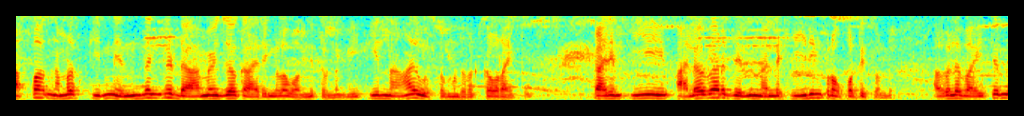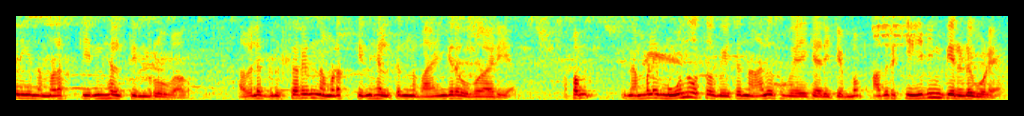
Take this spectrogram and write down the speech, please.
അപ്പോൾ നമ്മുടെ സ്കിന്നിന് എന്തെങ്കിലും ഡാമേജോ കാര്യങ്ങളോ വന്നിട്ടുണ്ടെങ്കിൽ ഈ നാല് ദിവസം കൊണ്ട് റിക്കവർ ആയിപ്പോകും കാര്യം ഈ അലോവേറ ജെല്ലിന് നല്ല ഹീലിംഗ് പ്രോപ്പർട്ടീസ് ഉണ്ട്. അതുപോലെ വൈറ്റമിൻ ഇ നമ്മുടെ സ്കിൻ ഹെൽത്ത് ഇമ്പ്രൂവ് ആകും. അതുപോലെ ഗ്ലിസറിൻ നമ്മുടെ സ്കിൻ ഹെൽത്തിന് ഭയങ്കര ഉപകാരിയാണ്. അപ്പം നമ്മൾ ഈ മൂന്ന് ദിവസം ഉപയോഗിച്ച് നാല് ദിവസം ഉപയോഗിക്കാതിരിക്കുമ്പം അതൊരു ഹീലിംഗ് പീരീഡ് കൂടെയാണ്.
